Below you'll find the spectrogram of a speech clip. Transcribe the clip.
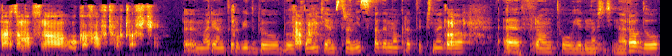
bardzo mocno ukochał w twórczości. Marian Turwit był, był tak. członkiem Stronnictwa Demokratycznego, tak. E, Frontu Jedności Narodu,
